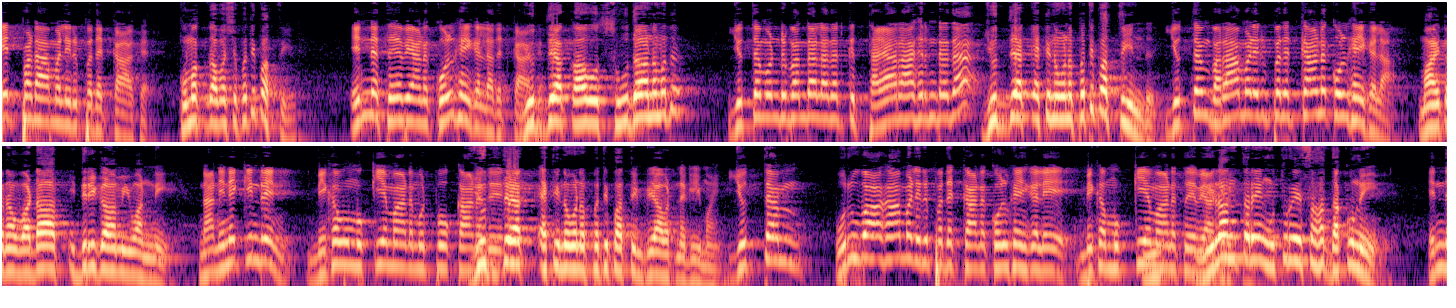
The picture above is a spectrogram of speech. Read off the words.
ஏற்படாமல் இருப்பதற்காக කුමක් අවශ්‍ය ප්‍රතිපත්තිය. என்ன தேவையான கொள்கைகள் அதற்காக යුද්ධයක් අවුත් සූදානමද யுத்தம் ஒன்று வந்தால் அதற்கு தயாராகின்றதா යුද්ධයක් ඇති නොවන ප්‍රතිපත්තිීන්ද. யுத்தம் வராமல் இருப்பதற்கான கொள்கைகளா මහිතන වඩාත් ඉදිරිගාමී වන්නේ. நான் நினைக்கின்றேன் மிகவும் முக்கியமான முற்போக்கானது යුද්ධයක් ඇති නොවන ප්‍රතිපත්තින් ක්‍රියාවට නැගීමයි. யுத்தம் உருவாகாமல் இருப்பதற்கான கொள்கைகளே மிக முக்கியமான தேவை නිරන්තරයෙන් උතුරේ සහ දකුණේ எந்த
